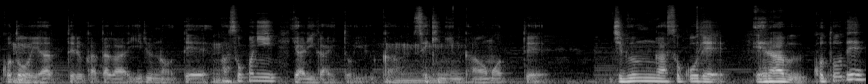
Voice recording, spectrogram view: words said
ことをやってる方がいるので、うん。まあ、そこにやりがいというか、うん。責任感を持って自分がそこで選ぶことで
